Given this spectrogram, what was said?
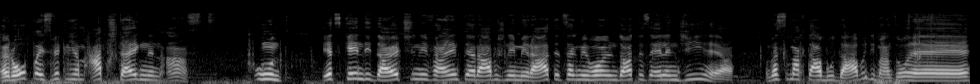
Europa ist wirklich am absteigenden Ast. Und jetzt gehen die Deutschen in die Vereinigten Arabischen Emirate und sagen, wir holen dort das LNG her. Und was macht Abu Dhabi? Die machen so, äh,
